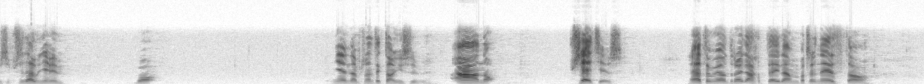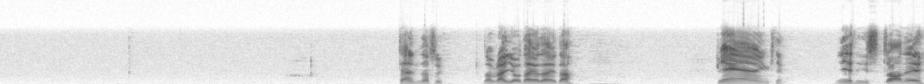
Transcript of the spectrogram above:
się przydał, nie wiem. Bo... Nie, na początek to niszczymy. A, no. Przecież. Ja to mówię o droidach, tutaj nam potrzebne jest to. Ten, znaczy. Dobra, joda, joda, joda. Pięknie. Niezniszczony.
